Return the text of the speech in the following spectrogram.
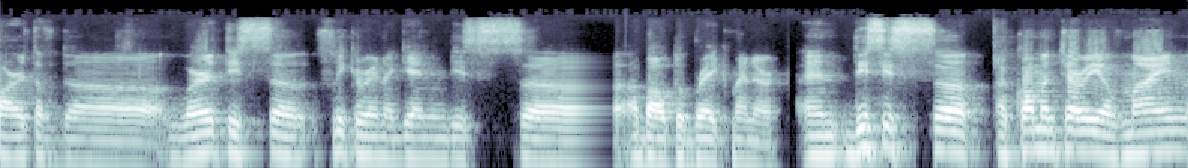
part of the word is uh, flickering again in this uh, about to break manner. And this is uh, a commentary of mine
